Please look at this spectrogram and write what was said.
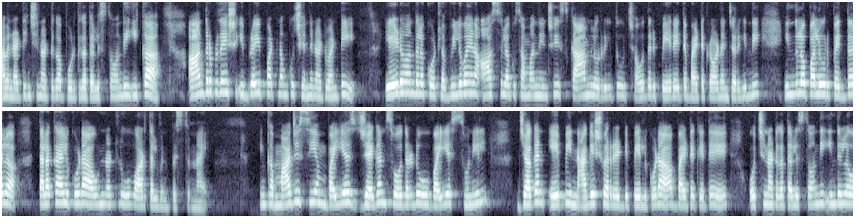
ఆమె నటించినట్టుగా పూర్తిగా తెలుస్తోంది. ఇక ఆంధ్రప్రదేశ్ ఇబ్రహీపట్నంకు చెందినటువంటి ఏడు వందల కోట్ల విలువైన ఆస్తులకు సంబంధించి స్కామ్లో రీతు చౌదరి పేరైతే బయటకు రావడం జరిగింది. ఇందులో పలువురు పెద్దల తలకాయలు కూడా ఉన్నట్లు వార్తలు వినిపిస్తున్నాయి. ఇంకా మాజీ సీఎం వైఎస్ జగన్ సోదరుడు వైఎస్ సునీల్ జగన్ ఏపీ నాగేశ్వర్ రెడ్డి పేర్లు కూడా బయటకైతే వచ్చినట్టుగా తెలుస్తోంది. ఇందులో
